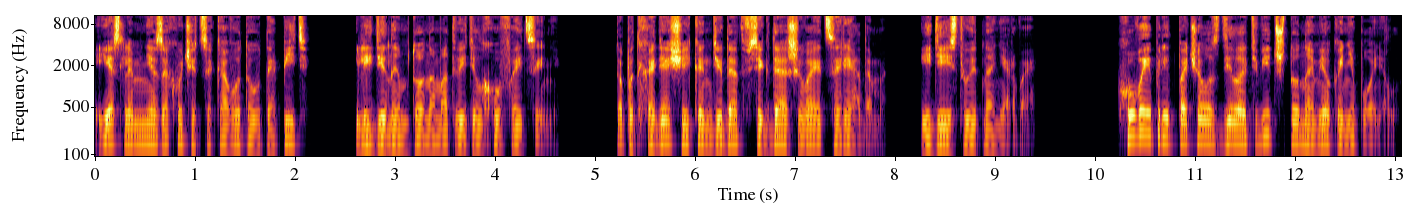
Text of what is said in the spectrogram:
«Если мне захочется кого-то утопить», — ледяным тоном ответил Ху Фэйцинь, то подходящий кандидат всегда ошивается рядом и действует на нервы. Хувей предпочел сделать вид, что намека не понял.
